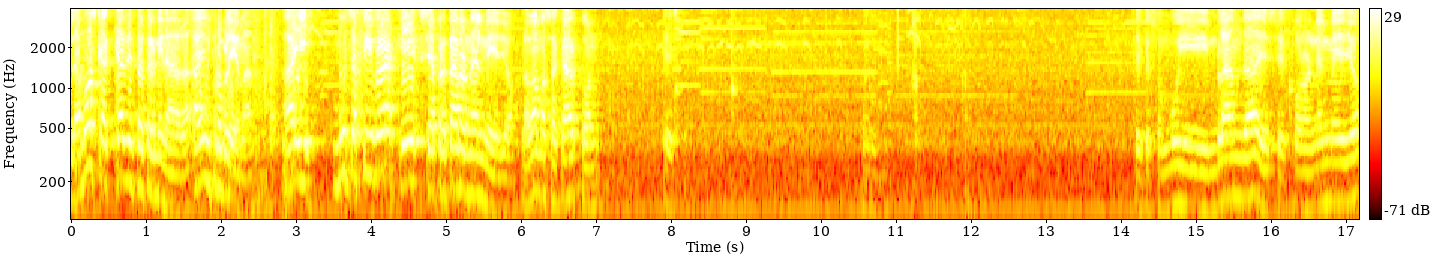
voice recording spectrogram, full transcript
La mosca casi está terminada. Hay un problema. Hay mucha fibra que se apretaron en el medio. La vamos a sacar con esto. Que son muy blandas y se ponen en el medio.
